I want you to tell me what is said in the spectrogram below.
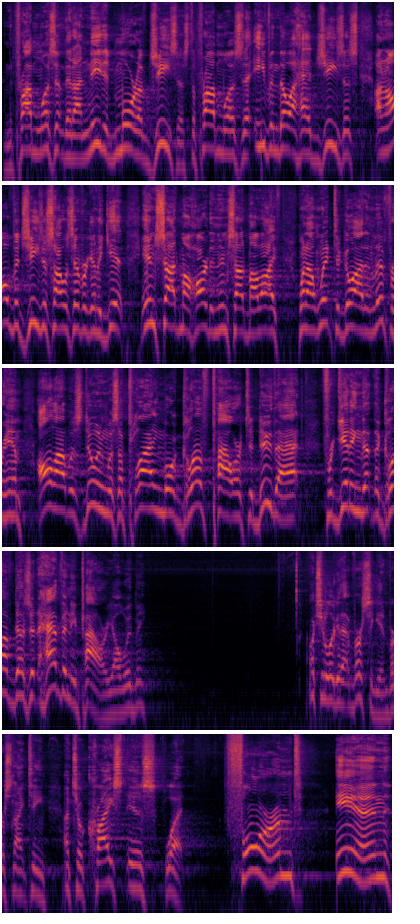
And the problem wasn't that I needed more of Jesus. The problem was that even though I had Jesus and all the Jesus I was ever going to get inside my heart and inside my life, when I went to go out and live for Him, all I was doing was applying more glove power to do that, forgetting that the glove doesn't have any power. Y'all with me? I want you to look at that verse again, verse 19. Until Christ is what? Formed in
